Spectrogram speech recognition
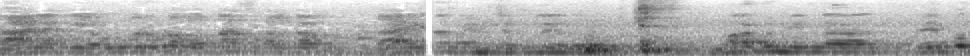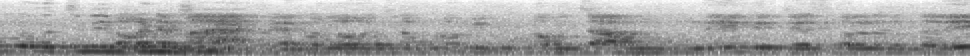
దానికి ఎవరు కూడా ఒత్తాస పలకం. దానికి మేము చెప్పలేదు. మాకు నిన్న పేపర్లో వచ్చిన ఒకటి మా ఇన్ఫర్మేషన్ పేపర్లో వచ్చినప్పుడు మీకు ఒక ఉత్సాహం ఉంటుంది మీరు చేసుకోవాలని ఉంటుంది.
